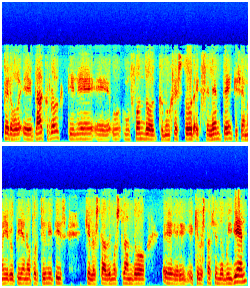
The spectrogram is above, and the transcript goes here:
pero eh, BlackRock tiene eh, un, fondo con un gestor excelente que se llama European Opportunities que lo está demostrando que lo está haciendo muy bien.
